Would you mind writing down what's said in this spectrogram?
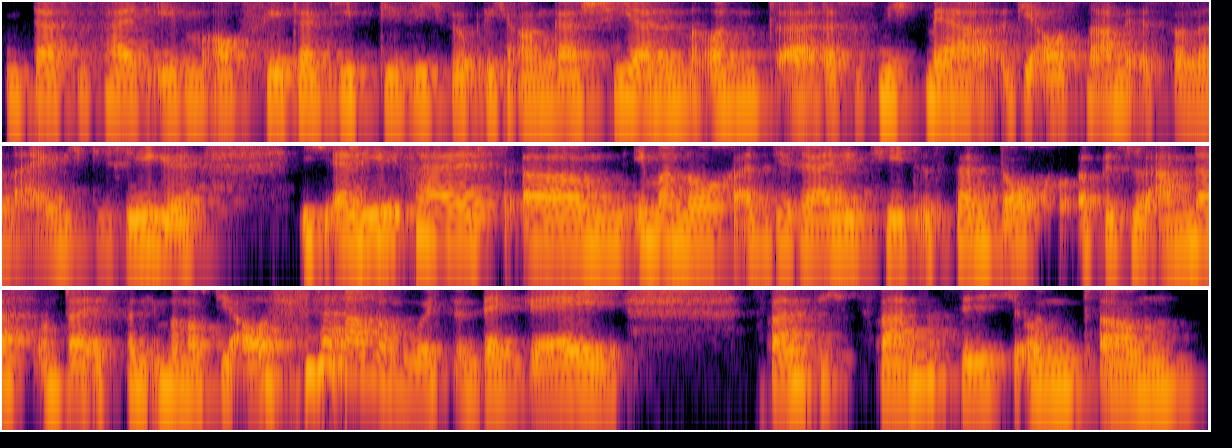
dass es halt eben auch Väter gibt, die sich wirklich engagieren und äh, dass es nicht mehr die Ausnahme ist, sondern eigentlich die Regel. Ich erlebe es halt ähm, immer noch, also die Realität ist dann doch ein bisschen anders und da ist dann immer noch die Ausnahme, wo ich dann denke, hey, 2020 und ähm,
